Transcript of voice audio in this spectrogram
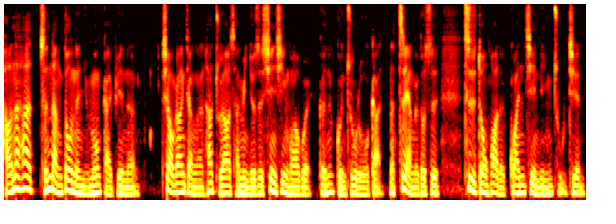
好，那它的成长动能有没有改变呢？像我刚刚讲的，它主要产品就是线性滑轨跟滚珠螺杆，那这两个都是自动化的关键零组件。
